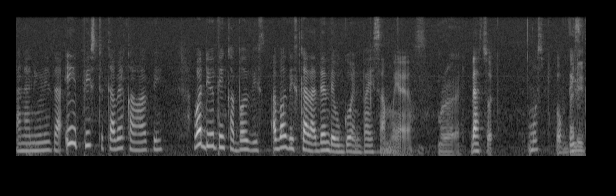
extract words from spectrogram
ananiuliza hii piece tutaweka wapi? What do you think about this about this color then they will go and buy somewhere else. Right. that's what most of And this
